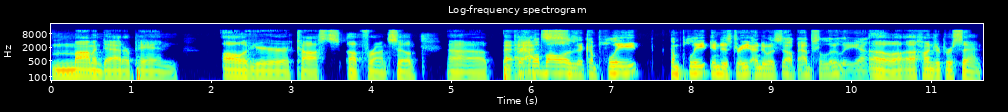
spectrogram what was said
mom and dad are paying all of your costs up front. So uh bats, travel ball is a complete complete industry unto itself. Absolutely. Yeah. Oh, a hundred percent.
